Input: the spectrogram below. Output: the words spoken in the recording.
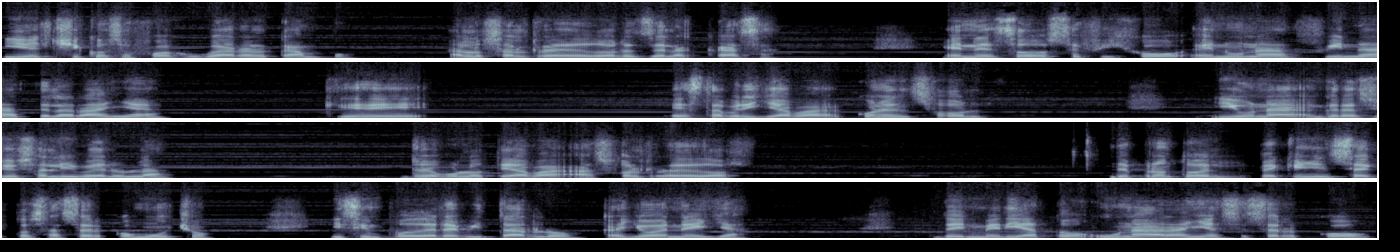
y el chico se fue a jugar al campo, a los alrededores de la casa. En eso se fijó en una fina telaraña que esta brillaba con el sol y una graciosa libélula revoloteaba a su alrededor. De pronto el pequeño insecto se acercó mucho y sin poder evitarlo cayó en ella. De inmediato una araña se acercó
